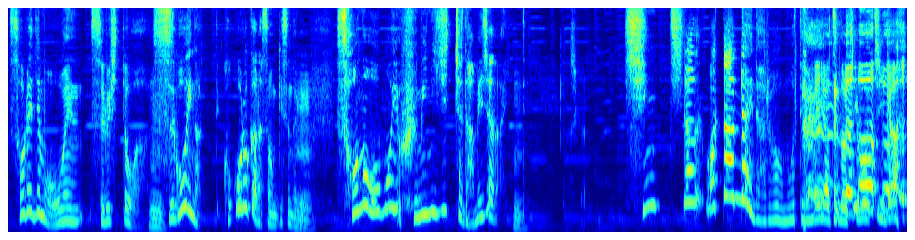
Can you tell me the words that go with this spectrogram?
それでも応援する人はうんすごいなって、心から尊敬するんだけど、うん。その思いを踏みにじっちゃダメじゃないって。うん。確かに。信じら、わかんないだろう、モテないやつの気持ちが。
